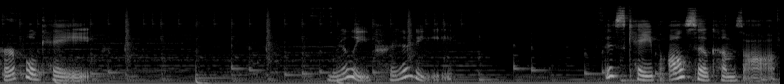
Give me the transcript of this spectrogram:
purple cape. Really pretty. This cape also comes off.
